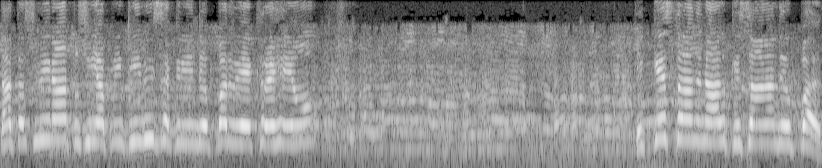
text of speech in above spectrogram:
ਤਾਂ ਤਸਵੀਰਾਂ ਤੁਸੀਂ ਆਪਣੀ ਟੀਵੀ ਸਕਰੀਨ ਦੇ ਉੱਪਰ ਵੇਖ ਰਹੇ ਹੋ ਕਿ ਕਿਸ ਤਰ੍ਹਾਂ ਦੇ ਨਾਲ ਕਿਸਾਨਾਂ ਦੇ ਉੱਪਰ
